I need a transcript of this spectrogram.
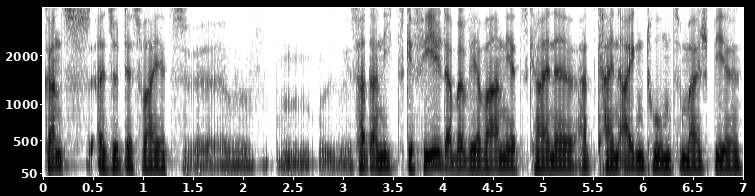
ganz, also das war jetzt, äh, es hat da nichts gefehlt, aber wir waren jetzt keine, hat kein Eigentum zum Beispiel,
